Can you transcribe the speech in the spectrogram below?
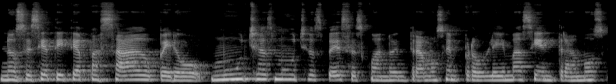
No sé si a ti te ha pasado, pero muchas, muchas veces cuando entramos en problemas y entramos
